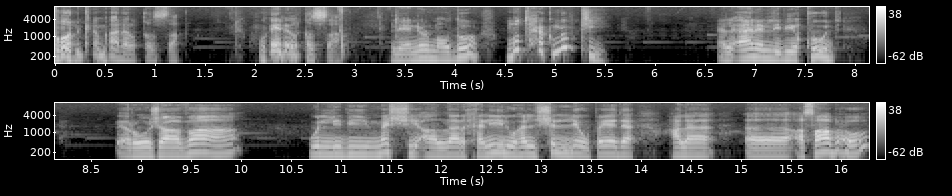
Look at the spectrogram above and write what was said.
هون كمان القصة. وين القصة؟ لأنه الموضوع مضحك مبكي. الآن اللي بيقود روجافا واللي بيمشي الله خليل وهالشلة وبيدا على آه، أصابعه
